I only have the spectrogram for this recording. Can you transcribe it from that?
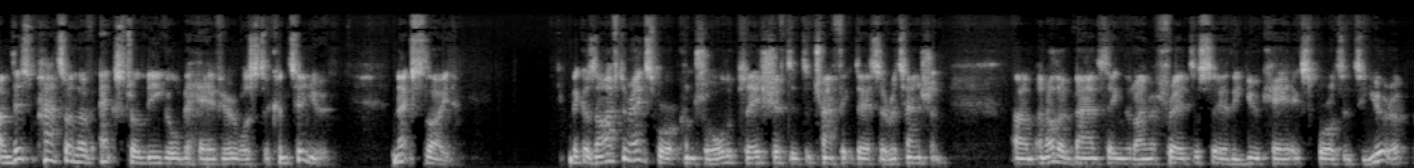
And this pattern of extra legal behaviour was to continue. Next slide. Because after export control, the play shifted to traffic data retention. Um, another bad thing that I'm afraid to say the UK exported to Europe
